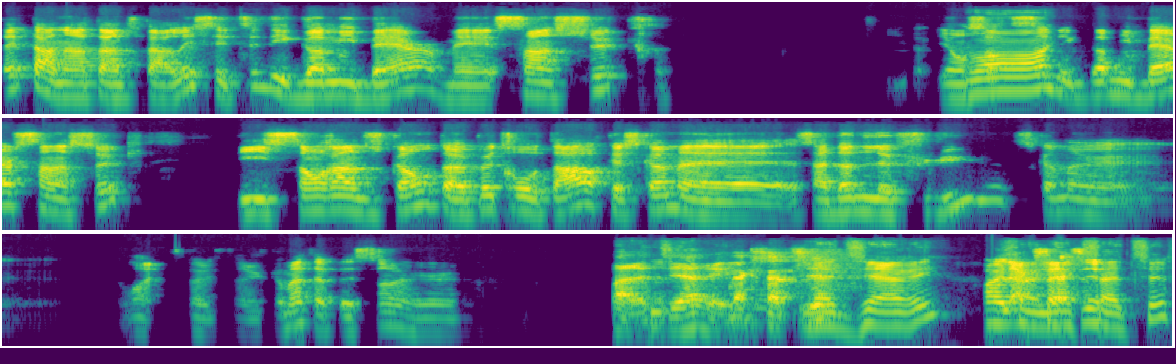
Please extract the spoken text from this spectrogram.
Peut-être t'en as entendu parler, c'est des gummy bears, mais sans sucre. Ils ont Ouais, sorti ça, des gummy bears sans sucre. Puis ils se sont rendus compte un peu trop tard que c'est comme. euh, ça donne le flux. C'est comme un. Ouais, c'est un- un- comment t'appelles ça? Un, la diarrhée. Laxatif. La diarrhée? un C'est un laxatif.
